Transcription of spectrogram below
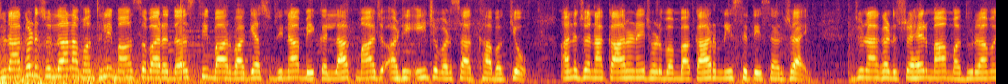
જૂનાગઢ જિલ્લાના મંથલીમાં સવારે દસથી બાર વાગ્યા સુધીના બે કલાકમાં જ અઢી ઇંચ વરસાદ ખાબક્યો અને જેના કારણે જળબંબાકારની સ્થિતિ સર્જાઈ. જુનાગઢ શહેરમાં મધુરામ,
